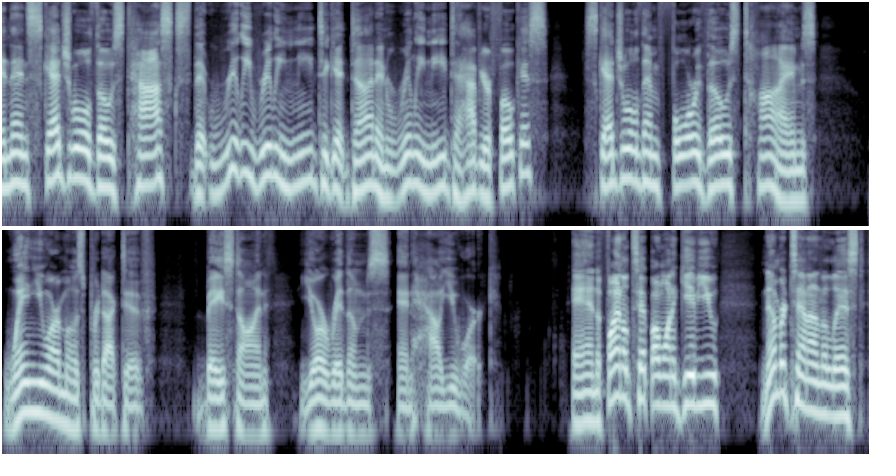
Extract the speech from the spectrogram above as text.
and then schedule those tasks that really, really need to get done and really need to have your focus Schedule them for those times when you are most productive based on your rhythms and how you work. And the final tip I want to give you, number 10 on the list,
